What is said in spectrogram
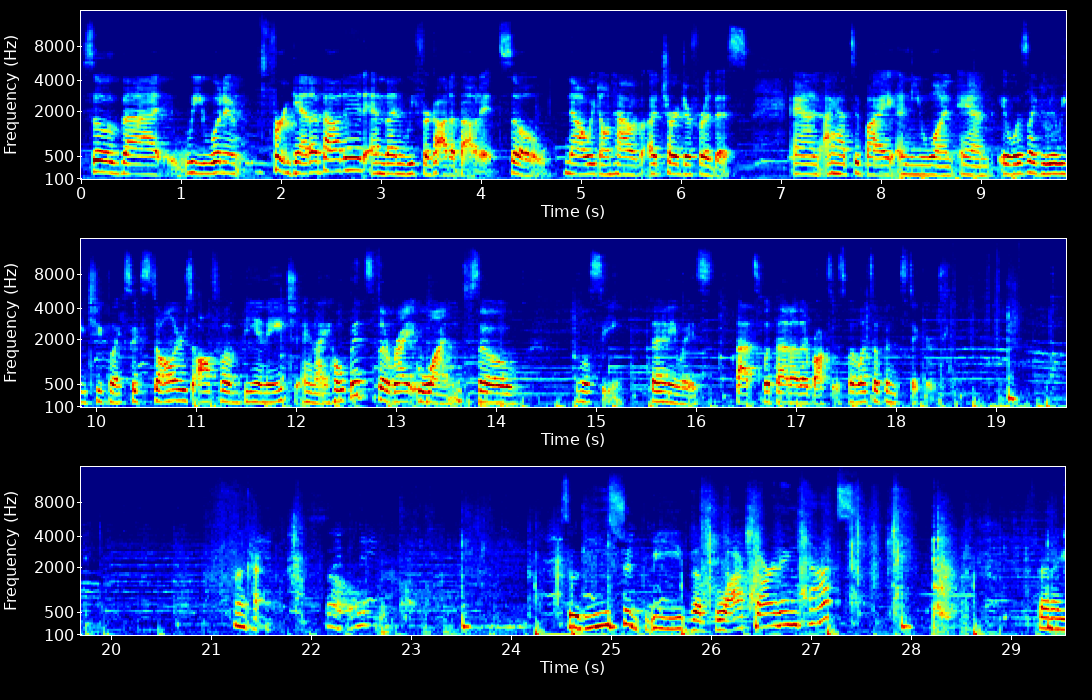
so that we wouldn't forget about it and then we forgot about it. So now we don't have a charger for this. And I had to buy a new one and it was like really cheap, like $6 off of B&H and I hope it's the right one. So we'll see. But anyways, that's what that other box is. But let's open the stickers. Okay, so so these should be the black garden cats that I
